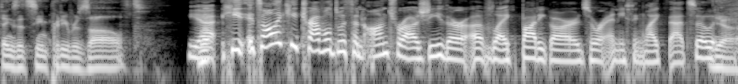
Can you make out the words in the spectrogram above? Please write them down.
things that seem pretty resolved. Yeah, Well- he. It's not like he traveled with an entourage either of like bodyguards or anything like that. So Yeah.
